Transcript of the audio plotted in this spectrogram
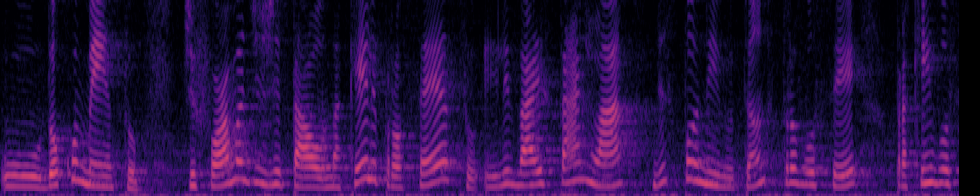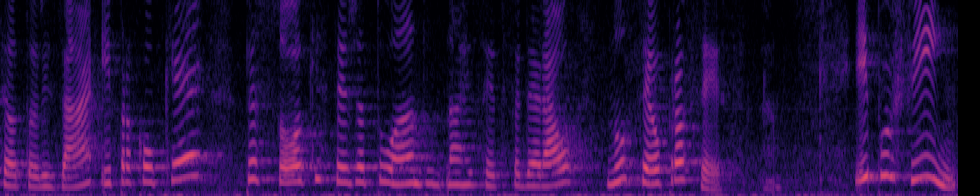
o, documento de forma digital naquele processo, ele vai estar lá disponível tanto para você, para quem você autorizar e para qualquer pessoa que esteja atuando na Receita Federal no seu processo. E por fim,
